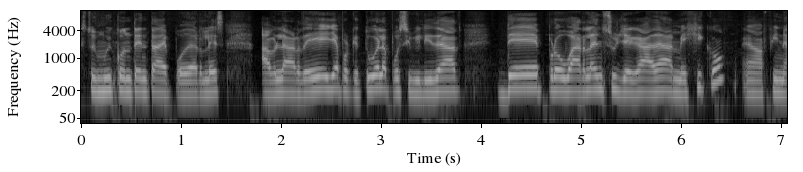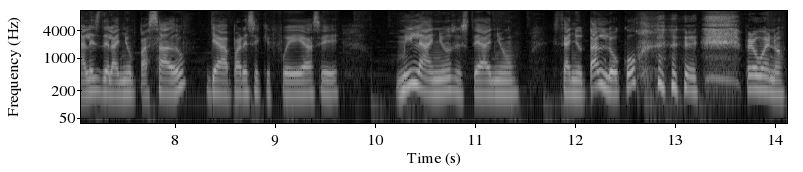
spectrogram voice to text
Estoy muy contenta de poderles hablar de ella porque tuve la posibilidad de probarla en su llegada a México a finales del año pasado. Ya parece que fue hace mil años, este año, este año tan loco. Pero bueno,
